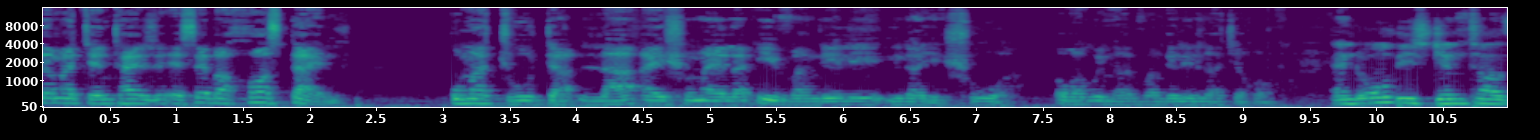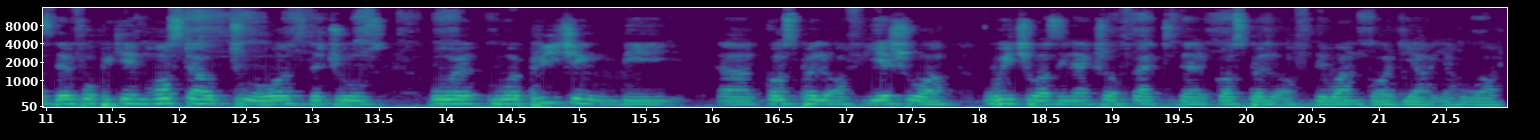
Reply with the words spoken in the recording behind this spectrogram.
lama Gentiles eseba hostile kumaJuda la ayishumayela ivangeli lika Yeshua okwakuyivangeli lika Jehova And all these Gentiles therefore became hostile towards the Jews who were, who were preaching the uh, gospel of Yeshua, which was in actual fact the gospel of the one God Yah- Yahuwah.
